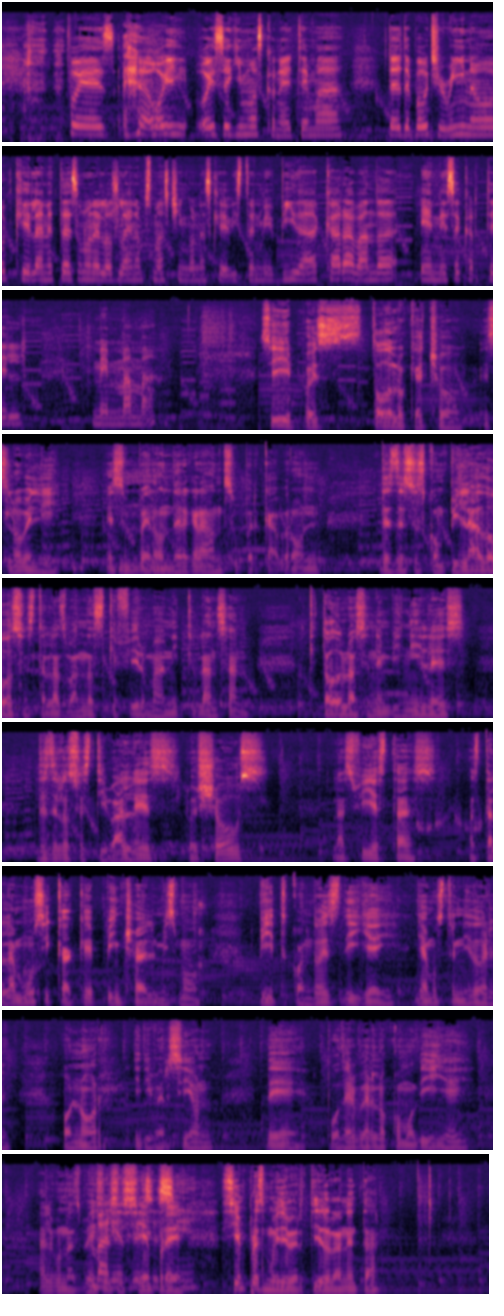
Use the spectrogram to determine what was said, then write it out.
Pues hoy, hoy seguimos con el tema del Debaucherino, que la neta es uno de los lineups más chingones que he visto en mi vida. Cada banda en ese cartel me mama. Sí, pues todo lo que ha hecho Slovenly es súper underground, súper cabrón. Desde sus compilados hasta las bandas que firman y que lanzan, que todo lo hacen en viniles, desde los festivales, los shows, las fiestas, hasta la música que pincha el mismo Pete cuando es DJ. Ya hemos tenido el honor y diversión de poder verlo como DJ algunas veces Varias y veces, siempre sí. siempre es muy divertido la neta.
